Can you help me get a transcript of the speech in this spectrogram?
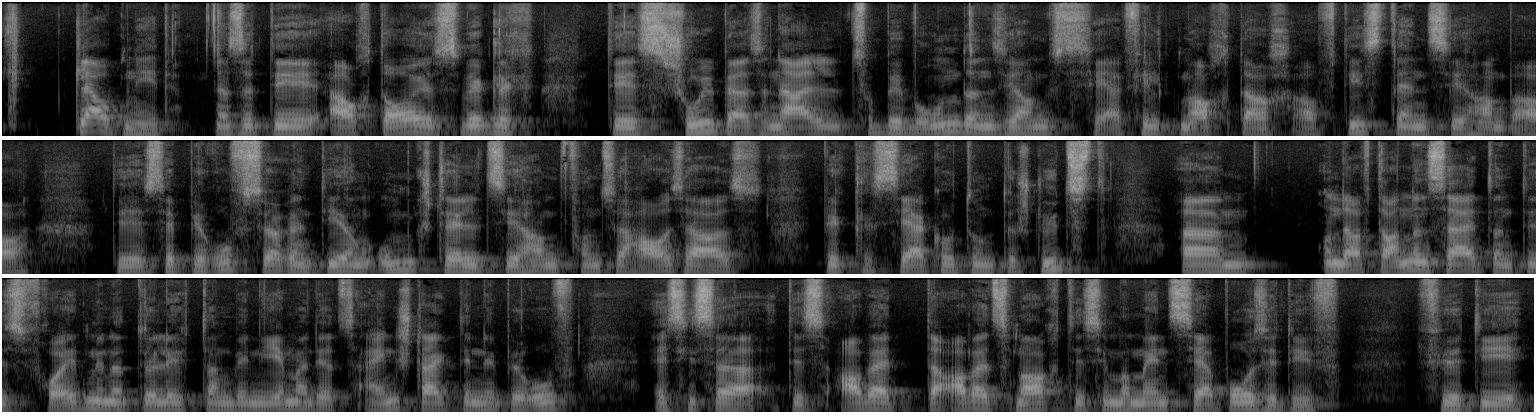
Ich glaube nicht. Also die, auch da ist wirklich das Schulpersonal zu bewundern. Sie haben sehr viel gemacht, auch auf Distance. Sie haben auch diese Berufsorientierung umgestellt. Sie haben von zu Hause aus wirklich sehr gut unterstützt. Ähm, und auf der anderen Seite, und das freut mich natürlich dann, wenn jemand jetzt einsteigt in den Beruf, es ist das Arbeit, der Arbeitsmarkt ist im Moment sehr positiv für die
